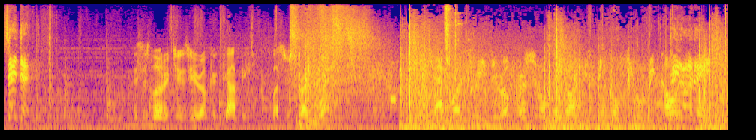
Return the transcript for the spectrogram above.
Send it! This is Loader 2-0. Good copy. Cluster strike away. Jaguar 3-0. Personal radar is bingo fuel. Recalling to Reloading! base.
